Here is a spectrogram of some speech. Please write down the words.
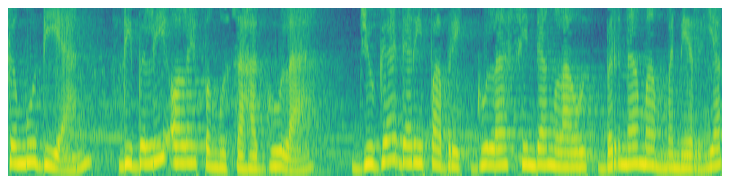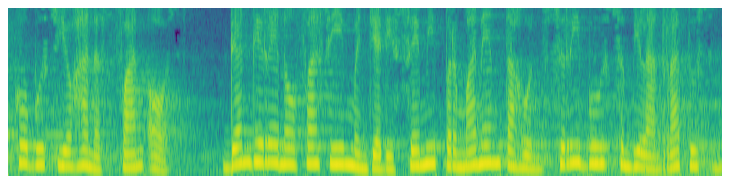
Kemudian, dibeli oleh pengusaha gula juga dari pabrik gula sindang laut bernama Menir Yakobus Johannes van Os dan direnovasi menjadi semi permanen tahun 1921.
